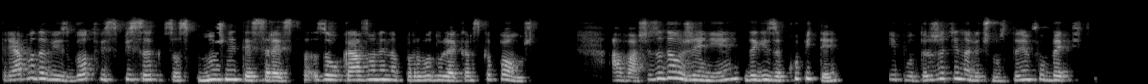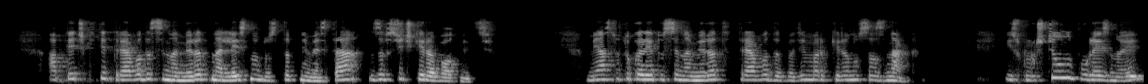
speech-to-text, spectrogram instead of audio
трябва да ви изготви списък с нужните средства за оказване на първа до лекарска помощ а ваше задължение е да ги закупите и поддържате наличността им в обектите. Аптечките трябва да се намират на лесно достъпни места за всички работници. Мястото, където се намират, трябва да бъде маркирано със знак. Изключително полезно е,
